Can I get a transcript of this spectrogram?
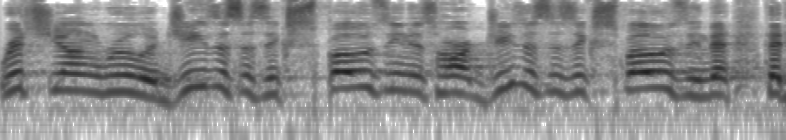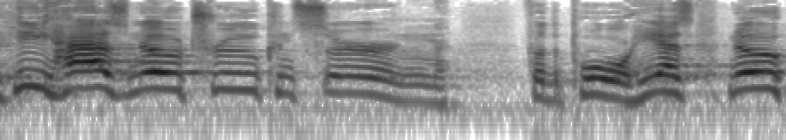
rich young ruler, Jesus is exposing his heart. Jesus is exposing that, that he has no true concern for the poor, he has no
